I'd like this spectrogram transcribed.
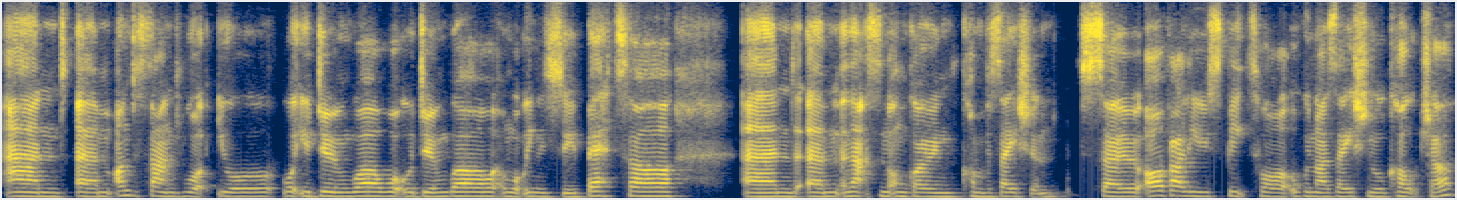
and um, understand what you're what you're doing well, what we're doing well, and what we need to do better. And um, and that's an ongoing conversation. So our values speak to our organisational culture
